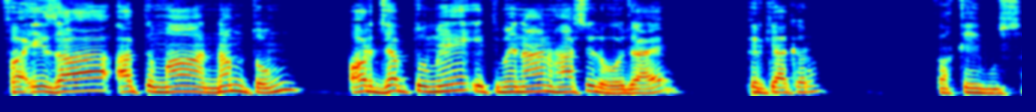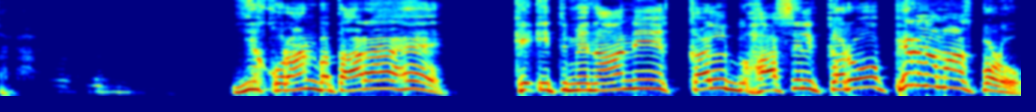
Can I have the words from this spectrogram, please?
فضا اتما نم تم اور جب تمہیں اطمینان حاصل ہو جائے، پھر کیا کرو؟ فقیم السلام یہ قرآن بتا رہا ہے کہ اطمینان قلب حاصل کرو، پھر نماز پڑھو۔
